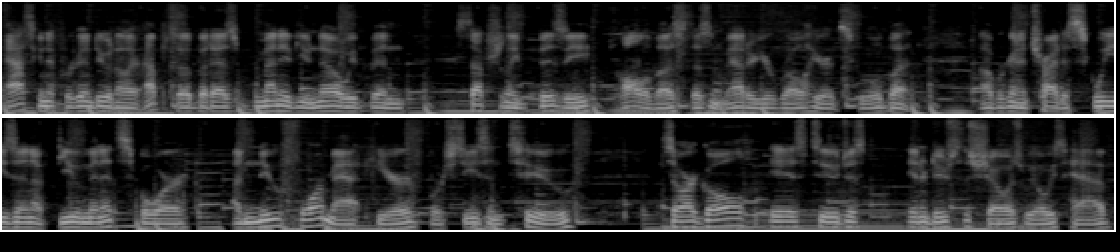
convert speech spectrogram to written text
asking if we're going to do another episode, but as many of you know, we've been exceptionally busy. All of us doesn't matter your role here at school, but uh, we're going to try to squeeze in a few minutes for a new format here for season two. So our goal is to just introduce the show as we always have.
